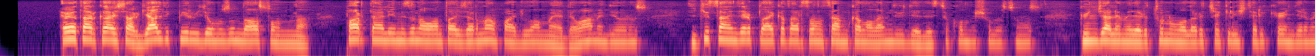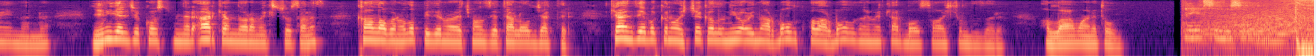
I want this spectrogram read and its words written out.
Evet arkadaşlar geldik bir videomuzun daha sonuna. Partnerliğimizin avantajlarından faydalanmaya devam ediyoruz. 2 saniye like atarsanız hem kanala hem de videoya destek olmuş olursunuz. Güncellemeleri, turnuvaları, çekilişleri, köy indirme yayınlarını, yeni gelecek kostümleri erken öğrenmek istiyorsanız kanala abone olup bildirim açmanız yeterli olacaktır. Kendinize bakın, hoşçakalın, iyi oyunlar, bol kupalar, bol ganimetler, bol savaş yıldızları. Allah'a emanet olun. 那夜色又醒了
